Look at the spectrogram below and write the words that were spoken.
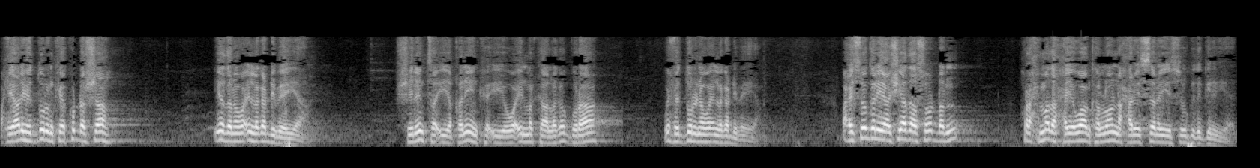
waxyaalihii dulinkee ku dhasha iyadana waa in laga dhibeeyaa. Shilinta iyo qaniinka iyo waa in markaa laga guraa wixii dulina waa in laga dhibeeyaa. Waxay soo gelayaan ashyaadaasoo dhan raxmada xayawaanka loo naxariisanayay soo gudagelayaan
